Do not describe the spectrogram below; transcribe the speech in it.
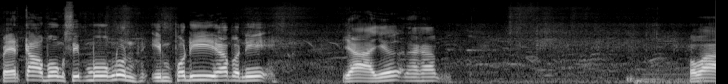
แปดเก้าโมงสิบโมงนู่น อิ่มพอดีครับวันนี้ หญ้าเยอะนะครับ เพราะว่า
